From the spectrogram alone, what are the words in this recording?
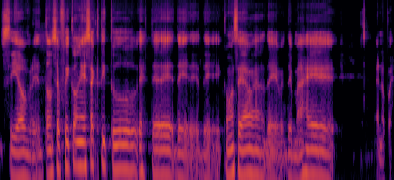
Sí, hombre. Entonces fui con esa actitud este, de, de, ¿cómo se llama? De, de más... Eh, bueno, pues.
